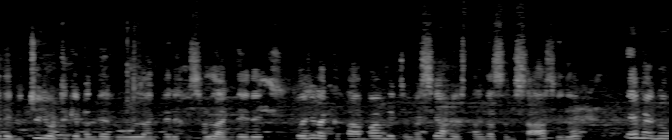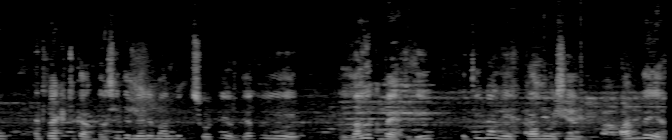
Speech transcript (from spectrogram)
ਇਹਦੇ ਵਿੱਚੋਂ ਹੀ ਉੱਠ ਕੇ ਬੰਦੇ ਰੋਣ ਲੱਗਦੇ ਨੇ, ਹੱਸਣ ਲੱਗਦੇ ਨੇ। ਉਹ ਜਿਹੜਾ ਕਿਤਾਬਾਂ ਵਿੱਚ ਵਸਿਆ ਹੋਇਆ ਇਸ ਤਰ੍ਹਾਂ ਦਾ ਸੰਸਾਰ ਸੀ ਨਾ ਇਹ ਮੈਨੂੰ ਅਟਰੈਕਟ ਕਰਦਾ ਸੀ ਤੇ ਮੇਰੇ ਮਨ ਵਿੱਚ ਛੋਟੇ ਹੁੰਦੇ ਤੋਂ ਇਹ ਲਲਕ ਬੈਠਦੀ ਕਿ ਜਿਨ੍ਹਾਂ ਲੇਖਕਾਂ ਨੂੰ ਅਸੀਂ ਪੜ੍ਹਦੇ ਹਾਂ,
